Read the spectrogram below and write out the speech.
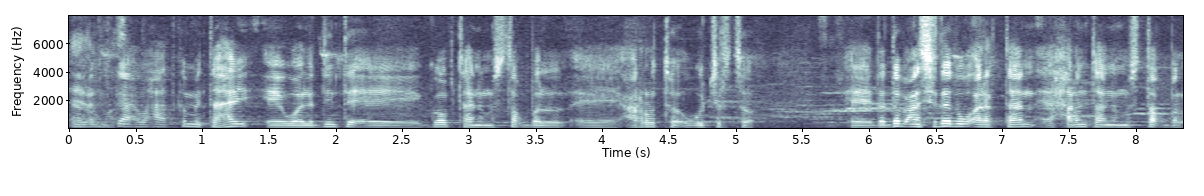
cabdifataax waxaad ka mid tahay ee, waalidiinta ee goobtani mustaqbal ee, carruurta ugu jirto. Dabcan sideed u aragtaan ee, xaruntani mustaqbal.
